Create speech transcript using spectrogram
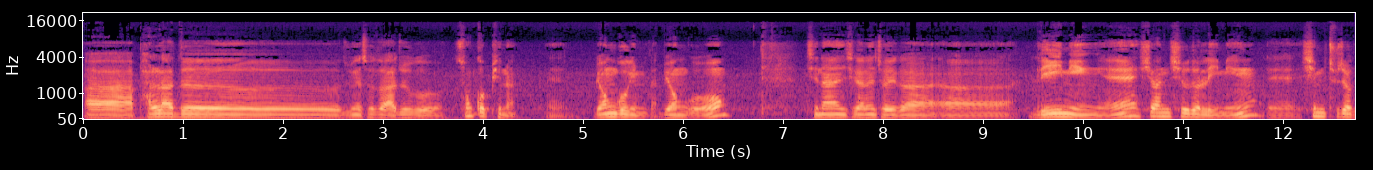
아, 발라드 중에서도 아주 그 손꼽히는 예, 명곡입니다. 명곡. 지난 시간은 저희가 어, 리밍의 深秋的黎明 예, 심추적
